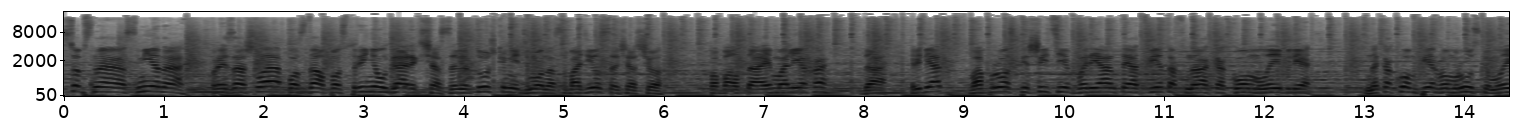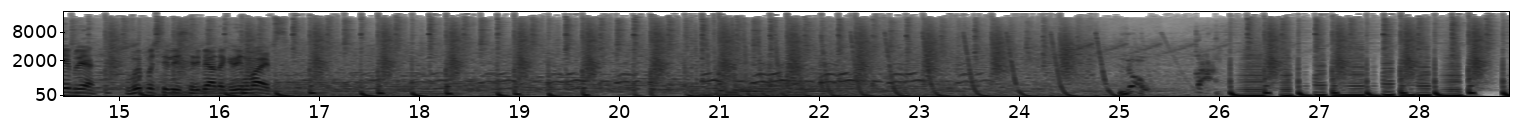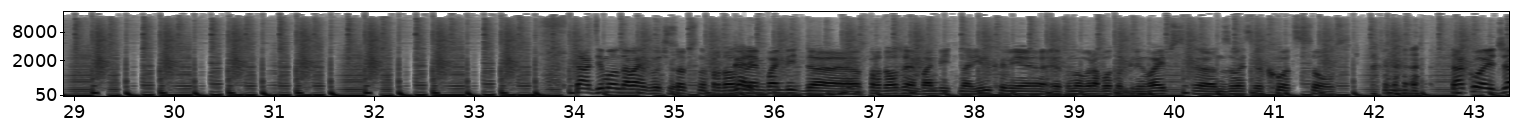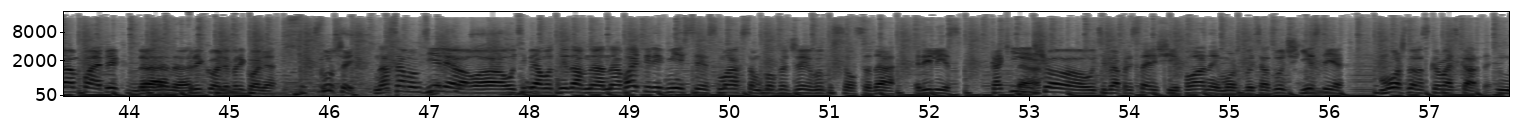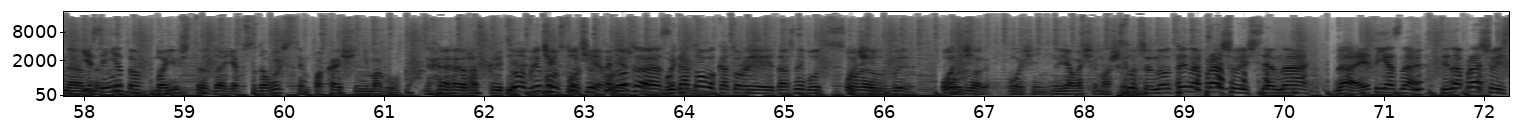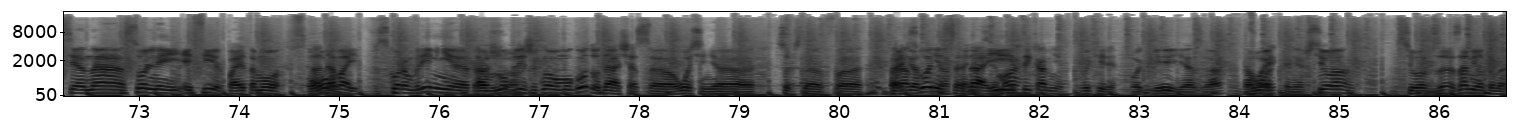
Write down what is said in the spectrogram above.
Итак, собственно, смена произошла. Пост дал, пост принял. Гарик сейчас за вертушками. Димон освободился. Сейчас еще поболтаем, Олеха. Да. Ребят, вопрос пишите варианты ответов, на каком лейбле, на каком первом русском лейбле выпустились ребята Green Vibes. Так, Димон, давай озвучивай. Собственно, продолжаем Гарик. бомбить, да, продолжаем бомбить новинками. Это новая работа от Green Vibes, э, называется Hot Sauce. Такой джампапик. Да, да. Прикольно, прикольно. Слушай, на самом деле э, у тебя вот недавно на Вайпере вместе с Максом Кока Джей выпустился, да, релиз. Какие Так. еще у тебя предстоящие планы, может быть, озвучишь, если можно раскрывать карты? Да, если нет, то... Боюсь, что да, я с удовольствием пока еще не могу раскрыть. Но в любом позже, случае, конечно. много Будет заготовок, которые должны будут скоро Очень. вы... Очень, много. Очень. Ну я вообще машина. Слушай, ну ты напрашиваешься на... Да, это я знаю. Ты напрашиваешься на сольный эфир, поэтому а, О. давай в скором времени, там, ну, ближе к Новому году, да, сейчас э, осень, э, собственно, э, разгонится, да, и ты ко мне в эфире. Окей, я за. Давай, конечно. Все, все, заметано.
